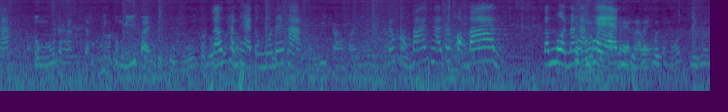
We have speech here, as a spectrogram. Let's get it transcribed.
คะ ตรงนู้นนะฮะจากวิ่งตรงนี้ไปถึงตรงนู้นแล้วทำแผนตรงนู้นด้วยค่ะวิ่งตามไปเจ้าของบ้านคะเจ้าของบ้านตำรวจมาทำแผนตรงนู้นอะไรตรงโน้นคือเรื่อง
